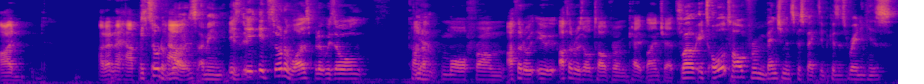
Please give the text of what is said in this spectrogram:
I'd I don't know how It sort of how- was. I mean, It, is it, it sort of was, but it was all kind Yeah. of more from. I thought it, was, it. I thought it was all told from Cate Blanchett's. Well, it's all told from Benjamin's perspective because it's reading his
